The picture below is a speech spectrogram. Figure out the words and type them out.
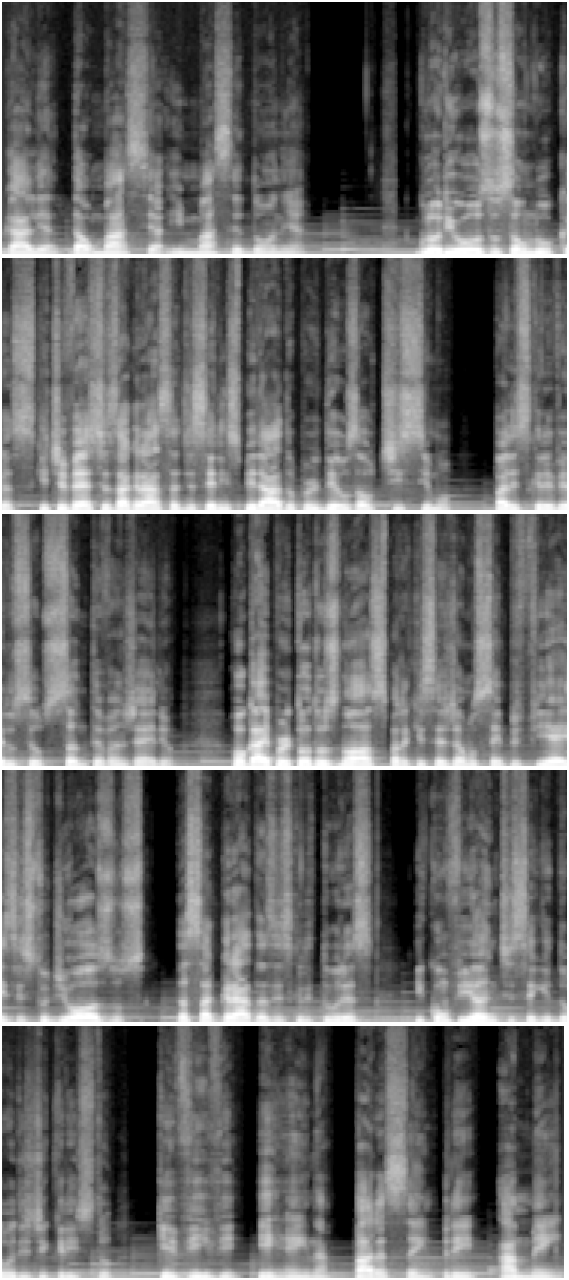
Gália, Dalmácia e Macedônia. Glorioso São Lucas, que tivestes a graça de ser inspirado por Deus Altíssimo para escrever o seu santo Evangelho. Rogai por todos nós para que sejamos sempre fiéis estudiosos das Sagradas Escrituras e confiantes seguidores de Cristo, que vive e reina para sempre. Amém.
